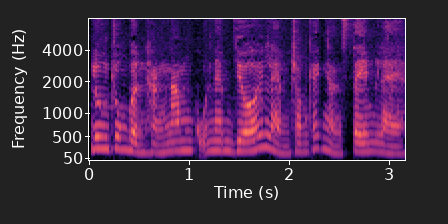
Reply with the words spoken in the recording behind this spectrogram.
Lương trung bình hàng năm của nam giới làm trong các ngành STEM là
